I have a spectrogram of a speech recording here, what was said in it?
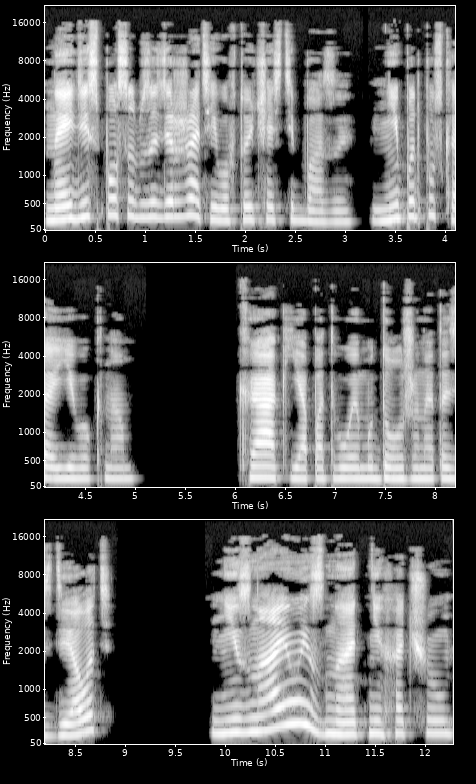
найди способ задержать его в той части базы, не подпускай его к нам. Как я, по-твоему, должен это сделать? Не знаю и знать не хочу.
